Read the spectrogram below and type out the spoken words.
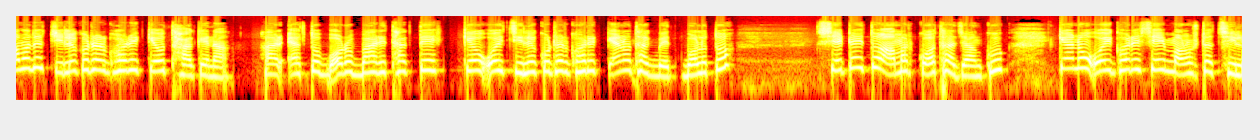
আমাদের চিলেকোটার ঘরে কেউ থাকে না। আর এত বড় বাড়ি থাকতে কেউ ওই চিলেকোঠার ঘরে কেন থাকবে বলো তো? সেটাই তো আমার কথা জাঙ্কুক কেন ওই ঘরে সেই মানুষটা ছিল?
